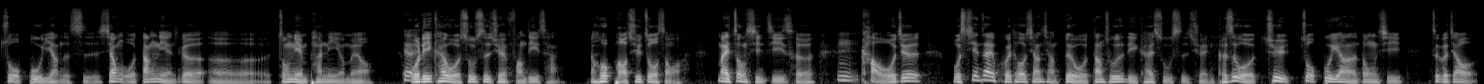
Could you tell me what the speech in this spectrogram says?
做不一样的事。像我当年这个呃中年叛逆有没有？我离开我舒适圈房地产，然后跑去做什么？卖重型机车，嗯，靠！我觉得我现在回头想想，对，我当初是离开舒适圈，可是我去做不一样的东西，这个叫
